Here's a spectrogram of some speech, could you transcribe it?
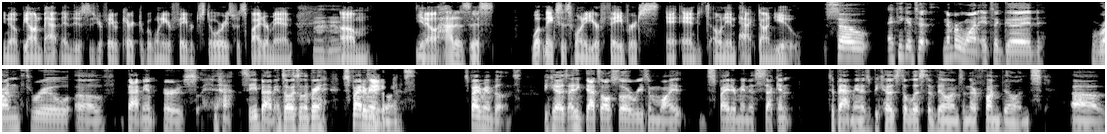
you know beyond Batman, this is your favorite character, but one of your favorite stories with Spider Man. Mhm. Um, you know, how does this? What makes this one of your favorites and, and its own impact on you? so I think it's a number one. It's a good run through of Batman or see Batman's always on the brain. Spider-Man Dang. villains, Spider-Man villains, because I think that's also a reason why Spider-Man is second to Batman is because the list of villains and they're fun villains. Uh,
